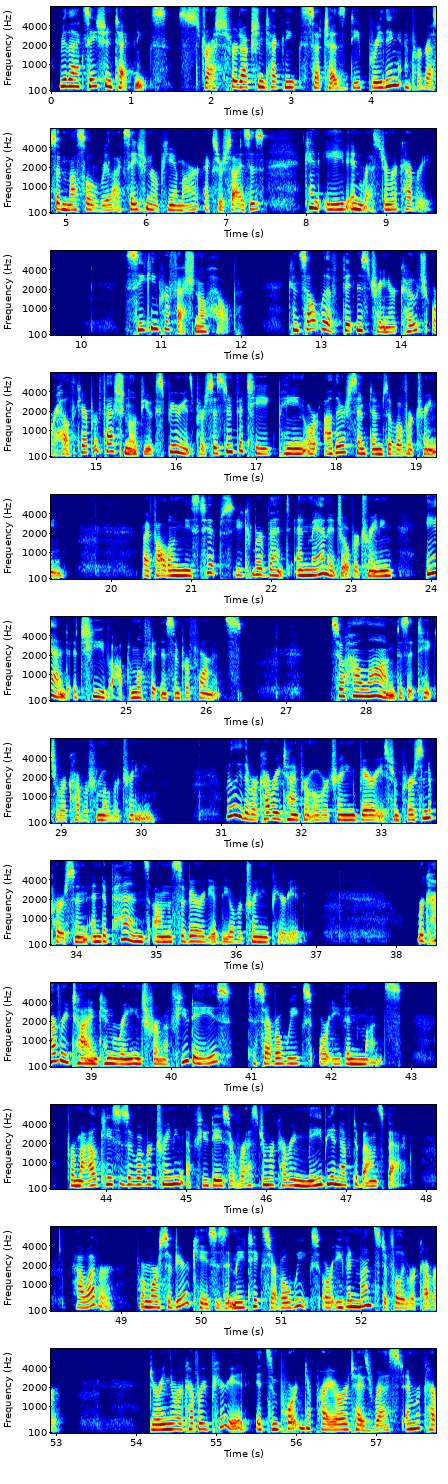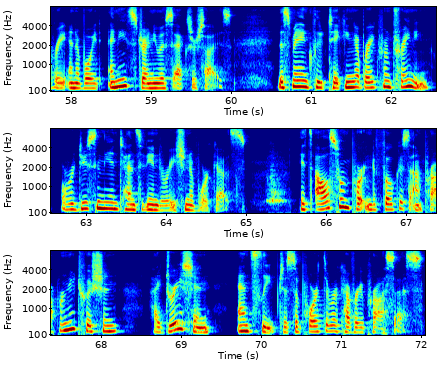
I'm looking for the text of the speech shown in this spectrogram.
Relaxation techniques. Stress reduction techniques such as deep breathing and progressive muscle relaxation or PMR exercises can aid in rest and recovery. Seeking professional help. Consult with a fitness trainer, coach, or healthcare professional if you experience persistent fatigue, pain, or other symptoms of overtraining. By following these tips, you can prevent and manage overtraining and achieve optimal fitness and performance. So, how long does it take to recover from overtraining? Really, the recovery time from overtraining varies from person to person and depends on the severity of the overtraining period. Recovery time can range from a few days to several weeks or even months. For mild cases of overtraining, a few days of rest and recovery may be enough to bounce back. However, for more severe cases, it may take several weeks or even months to fully recover. During the recovery period, it's important to prioritize rest and recovery and avoid any strenuous exercise. This may include taking a break from training or reducing the intensity and duration of workouts. It's also important to focus on proper nutrition, hydration, and sleep to support the recovery process.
